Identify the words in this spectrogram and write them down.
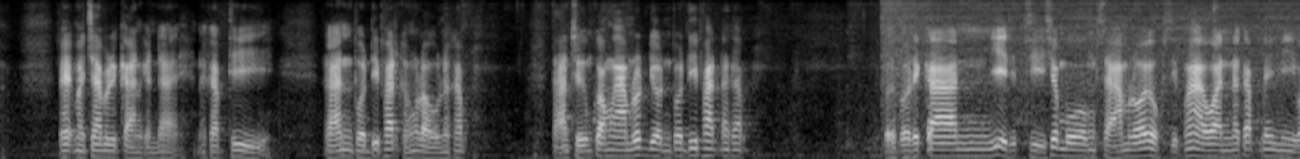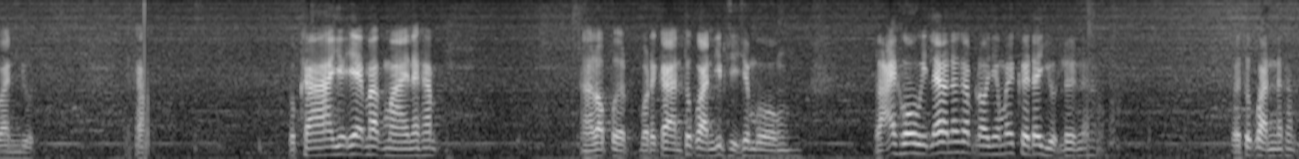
แวะมาใช้บริการกันได้นะครับ ที่ร้านผลทิพัฒน์ของเรานะครับฐานเสริมความงามรถยนต์ผลทิพัฒน์นะครับ เปิดบริการ 24 ชั่วโมง 365 วันนะครับ ไม่มีวันหยุด ลูกค้าเยอะแยะมากมายนะครับ เราเปิดบริการทุกวัน 24 ชั่วโมง หลายโควิดแล้วนะครับ เรายังไม่เคยได้หยุดเลยนะครับ เปิดทุกวันนะครับ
